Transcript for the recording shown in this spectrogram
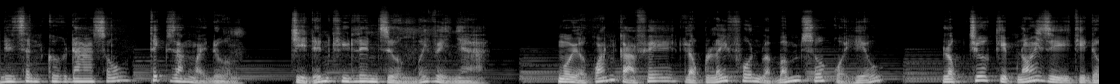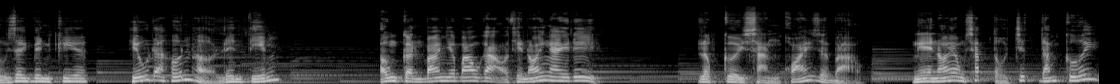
nên dân cư đa số thích ra ngoài đường. Chỉ đến khi lên giường mới về nhà. Ngồi ở quán cà phê Lộc lấy phone và bấm số của Hiếu. Lộc chưa kịp nói gì thì đầu dây bên kia Hiếu đã hớn hở lên tiếng Ông cần bao nhiêu bao gạo thì nói ngay đi. Lộc cười sảng khoái rồi bảo, Nghe nói ông sắp tổ chức đám cưới,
